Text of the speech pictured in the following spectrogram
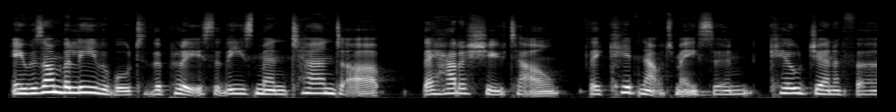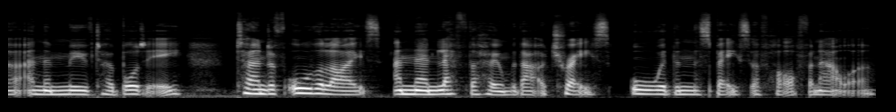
It was unbelievable to the police that these men turned up, they had a shootout, they kidnapped Mason, killed Jennifer, and then moved her body, turned off all the lights, and then left the home without a trace, all within the space of half an hour.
